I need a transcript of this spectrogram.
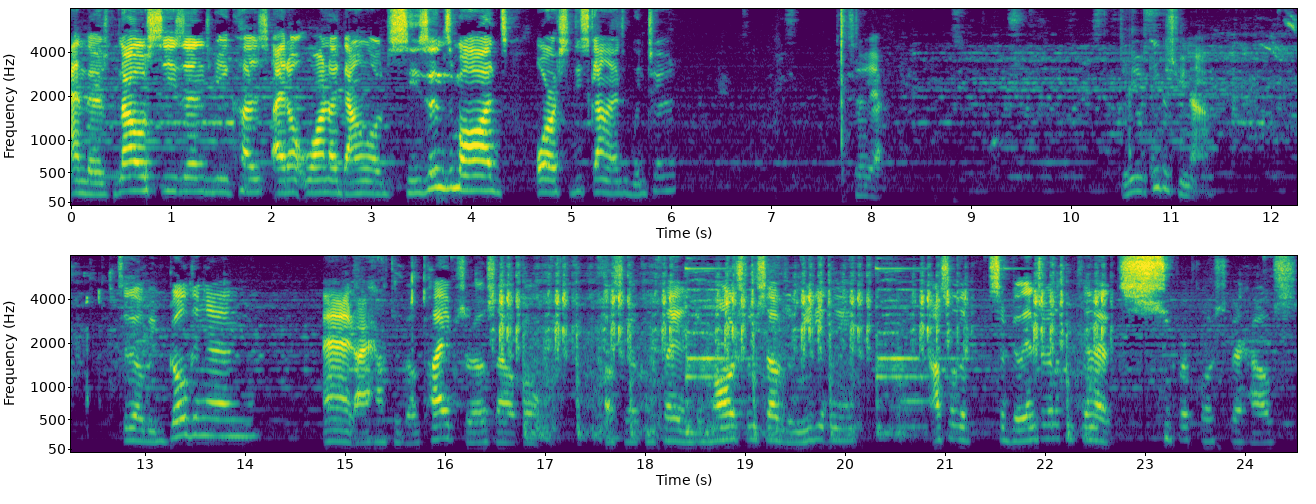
And there's no seasons because I don't want to download seasons mods or City Skylines Winter. So yeah. We have industry now. So they'll be building in, and I have to build pipes, or else I'll go. Else they'll complain and demolish themselves immediately. Also, the civilians are gonna complain that it's super close to their house.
